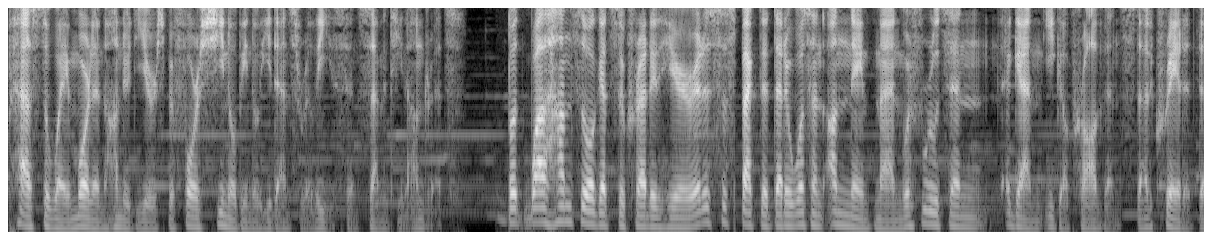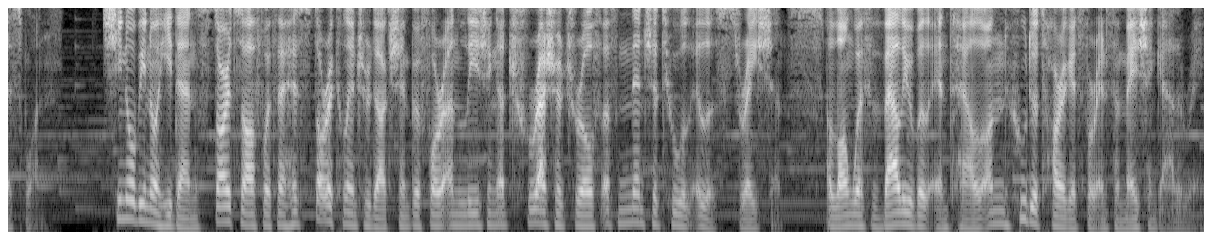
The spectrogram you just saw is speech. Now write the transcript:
passed away more than 100 years before Shinobi no Hiden's release in 1700. But while Hanzo gets the credit here, it is suspected that it was an unnamed man with roots in, again, Iga province that created this one. Shinobi no Hiden starts off with a historical introduction before unleashing a treasure trove of ninja tool illustrations, along with valuable intel on who to target for information gathering,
